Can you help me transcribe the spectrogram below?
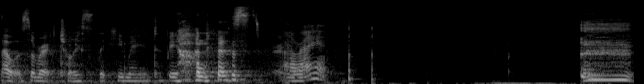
that was the right choice that he made, to be honest. All right.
